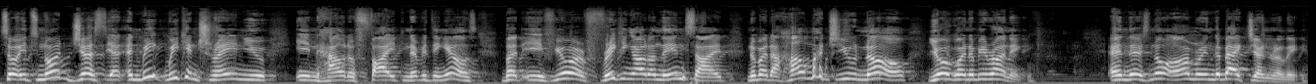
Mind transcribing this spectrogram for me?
So it's not just, and we, we can train you in how to fight and everything else, but if you're freaking out on the inside, no matter how much you know, you're going to be running. And there's no armor in the back generally.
